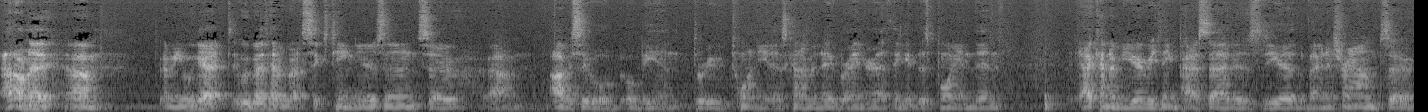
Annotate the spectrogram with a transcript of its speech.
I don't know. Um, I mean, we got we both have about 16 years in, so um, obviously we'll, we'll be in through 20. That's kind of a no-brainer, I think, at this point. And then I kind of view everything past that as the uh, the bonus round. So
